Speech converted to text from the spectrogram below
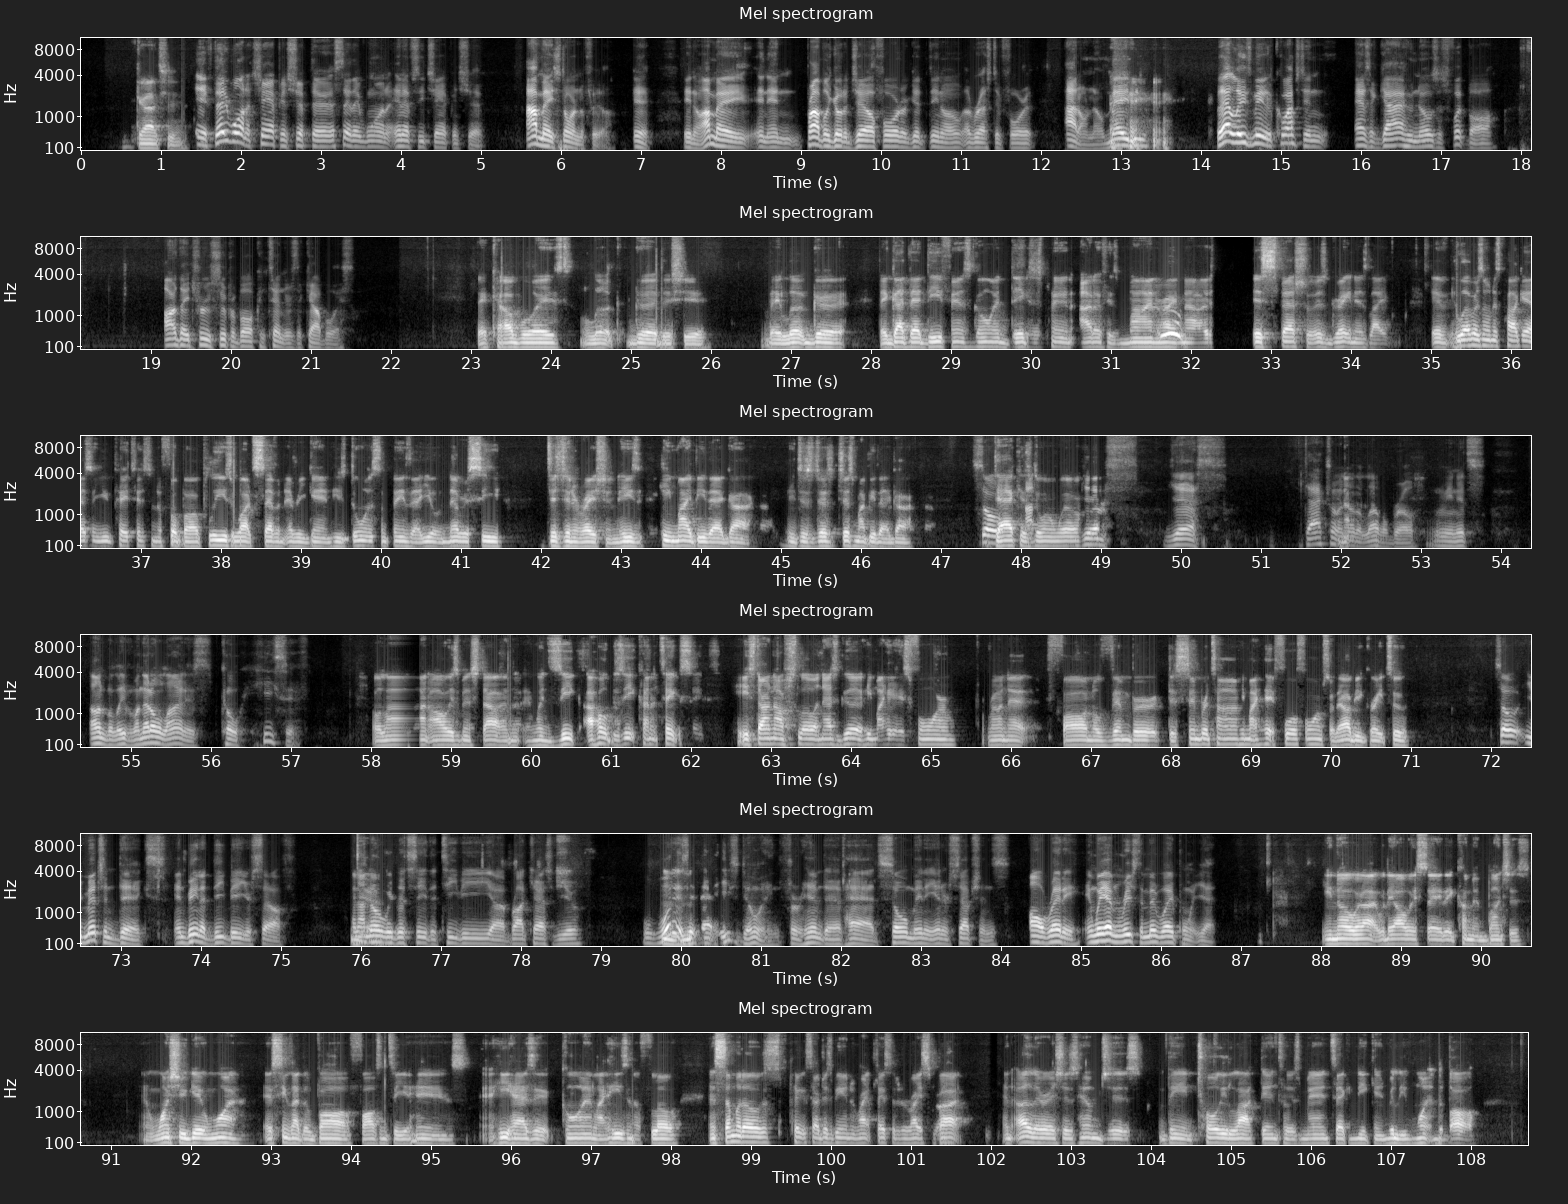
Gotcha. If they won a championship there, let's say they won an NFC championship, I may storm the field. Yeah, you know, I may and, and probably go to jail for it or get you know arrested for it. I don't know, maybe. but that leads me to the question: as a guy who knows his football, are they true Super Bowl contenders, the Cowboys? the Cowboys look good this year. They look good. They got that defense going. Diggs is playing out of his mind right now. It's, it's special. It's greatness. Like if whoever's on this podcast and you pay attention to football, please watch seven every game. He's doing some things that you'll never see this generation. He's he might be that guy. He just just just might be that guy. So Dak is I, doing well. Yes. Yes. Dak's on another no. level, bro. I mean, it's unbelievable. And that old line is cohesive. O line always been stout. And, and when Zeke, I hope Zeke kind of takes, he's starting off slow, and that's good. He might hit his form around that fall, November, December time. He might hit full form. So that would be great too. So you mentioned Diggs and being a DB yourself. And yeah. I know we did see the TV uh, broadcast view. What mm-hmm. is it that he's doing for him to have had so many interceptions already, and we haven't reached the midway point yet? You know what, I, what they always say? They come in bunches, and once you get one, it seems like the ball falls into your hands, and he has it going like he's in the flow. And some of those picks are just being in the right place at the right spot, and other is just him just being totally locked into his man technique and really wanting the ball.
